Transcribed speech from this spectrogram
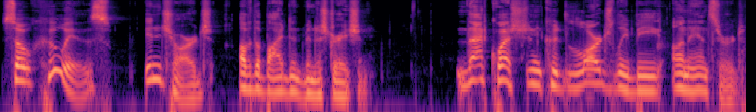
So, who is in charge of the Biden administration? That question could largely be unanswered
